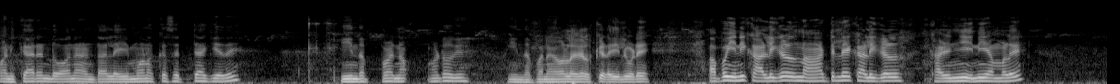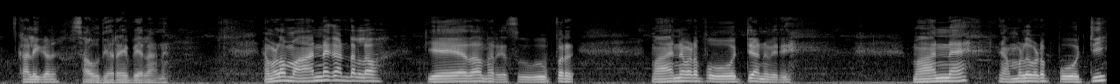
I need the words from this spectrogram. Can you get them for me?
പണിക്കാരുണ്ട് ഓനാണ് കേട്ടോ. ലൈമോണൊക്കെ സെറ്റാക്കിയത് ഈന്തപ്പന അങ്ങോട്ട് നോക്കി ഈന്തപ്പനകൾക്കിടയിലൂടെ. അപ്പോൾ ഇനി കളികൾ നാട്ടിലെ കളികൾ കഴിഞ്ഞ് ഇനി നമ്മൾ കളികൾ സൗദി അറേബ്യയിലാണ്. നമ്മളെ മാനിനെ കണ്ടല്ലോ. ഏതാണെന്നറിയാം സൂപ്പർ. മാനിനെ ഇവിടെ പോറ്റാണ് ഇവർ മാനിനെ നമ്മളിവിടെ പോറ്റി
